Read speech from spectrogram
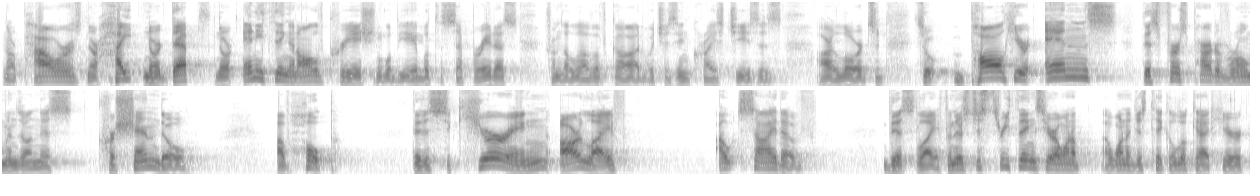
nor powers, nor height, nor depth, nor anything in all of creation will be able to separate us from the love of God, which is in Christ Jesus our Lord. So, so Paul here ends this first part of Romans on this crescendo of hope that is securing our life outside of this life. And there's just three things here I want to I want to just take a look at here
